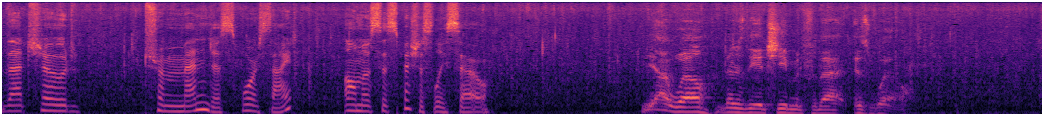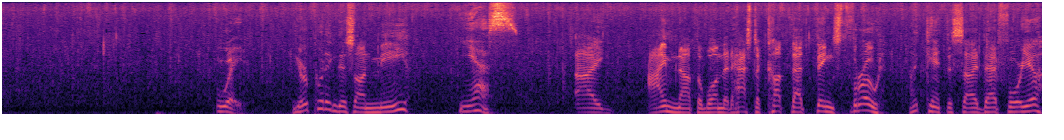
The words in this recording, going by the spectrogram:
That showed tremendous foresight. Almost suspiciously so. Yeah, well, there's the achievement for that as well. Wait, you're putting this on me? Yes. I. I'm not the one that has to cut that thing's throat. I can't decide that for you.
